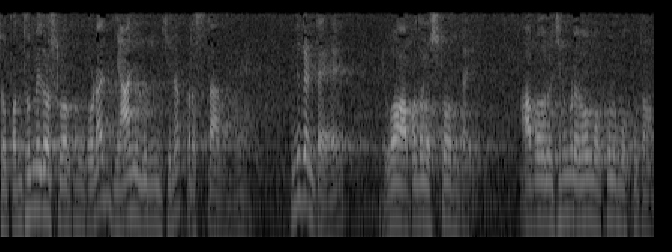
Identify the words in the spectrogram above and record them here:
సో పంతొమ్మిదో శ్లోకం కూడా జ్ఞాని గురించిన ప్రస్తావనే. ఎందుకంటే ఏవో ఆపదలు వస్తూ ఉంటాయి. ఆపదలు వచ్చినప్పుడు ఏవో మొక్కులు మొక్కుతాం.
